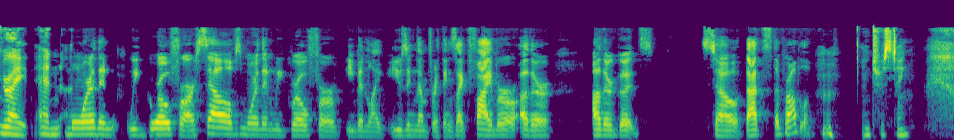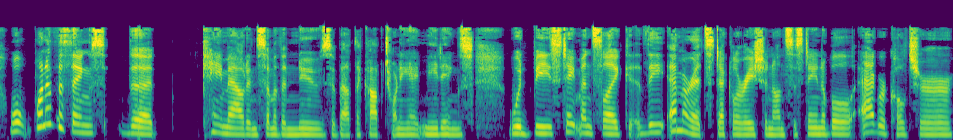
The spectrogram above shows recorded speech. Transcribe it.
Right and more than we grow for ourselves more than we grow for even like using them for things like fiber or other other goods. So that's the problem. Hmm. interesting well, one of the things that came out in some of the news about the COP28 meetings would be statements like the Emirates Declaration on Sustainable Agriculture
